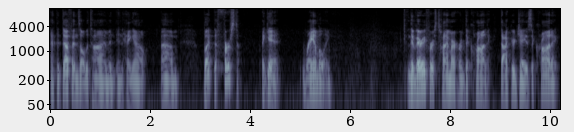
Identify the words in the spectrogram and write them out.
at the Duffins all the time and, and hang out. Um, but the first, again, rambling. The very first time I heard the Chronic, Dr. Dre's The Chronic,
